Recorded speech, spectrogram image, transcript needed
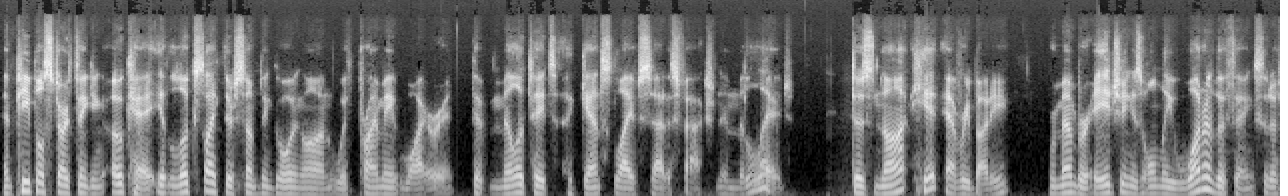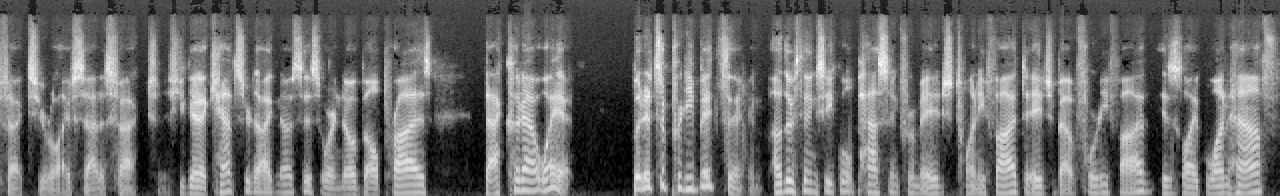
And people start thinking, okay, it looks like there's something going on with primate wiring that militates against life satisfaction in middle age. Does not hit everybody. Remember, aging is only one of the things that affects your life satisfaction. If you get a cancer diagnosis or a Nobel Prize, that could outweigh it but it's a pretty big thing. Other things equal, passing from age 25 to age about 45 is like one half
